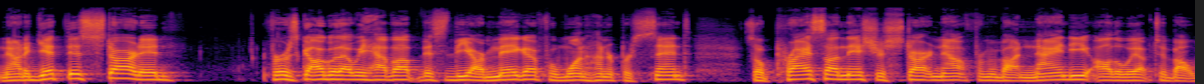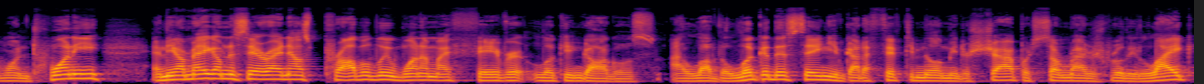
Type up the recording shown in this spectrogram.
Now to get this started, first goggle that we have up, this is the Armega for 100%. So price on this, you're starting out from about 90 all the way up to about 120. And the Armega, I'm gonna say it right now, is probably one of my favorite looking goggles. I love the look of this thing. You've got a 50 millimeter strap, which some riders really like.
